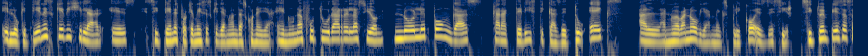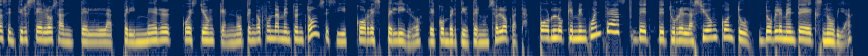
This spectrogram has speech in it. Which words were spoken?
Y lo que tienes que vigilar es si tienes, porque me dices que ya no andas con ella, en una futura relación, no le pongas características de tu ex a la nueva novia, me explico. Es decir, si tú empiezas a sentir celos ante la primer cuestión que no tenga fundamento, entonces sí corres peligro de convertirte en un celópata. Por lo que me encuentras de, de tu relación con tu doblemente exnovia,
